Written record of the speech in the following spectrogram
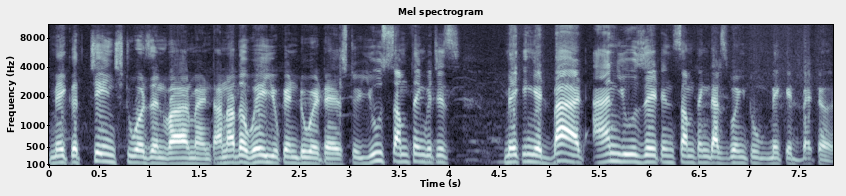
make a change towards environment, another way you can do it is to use something which is making it bad and use it in something that's going to make it better.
